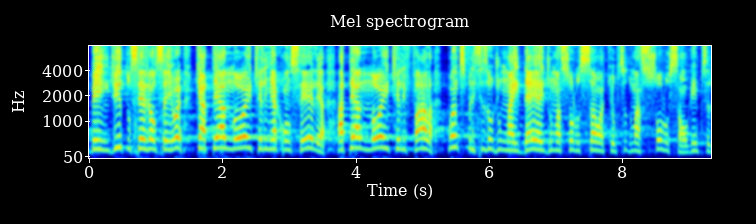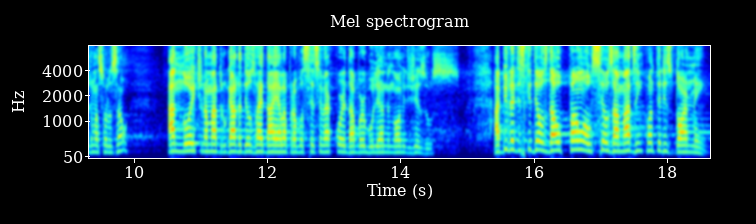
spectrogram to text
bendito seja o Senhor, que até a noite Ele me aconselha, até a noite Ele fala. Quantos precisam de uma ideia e de uma solução aqui? Eu preciso de uma solução. Alguém precisa de uma solução? À noite, na madrugada, Deus vai dar ela para você, você vai acordar borbulhando em nome de Jesus. A Bíblia diz que Deus dá o pão aos seus amados enquanto eles dormem.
